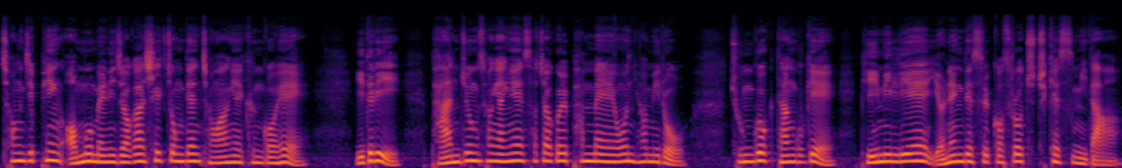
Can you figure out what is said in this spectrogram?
청지핑 업무 매니저가 실종된 정황에 근거해 이들이 반중 성향의 서적을 판매해온 혐의로 중국 당국에 비밀리에 연행됐을 것으로 추측했습니다.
